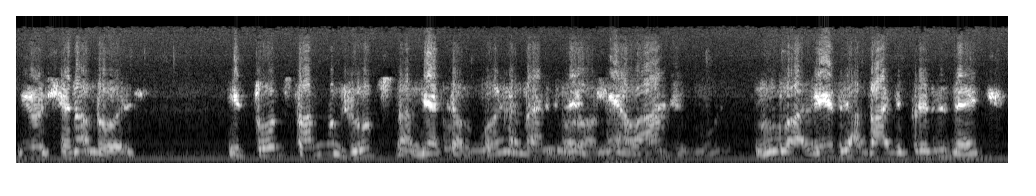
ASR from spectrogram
e os senadores. e todos estavam juntos na minha Todo campanha, na camisetinha lá, Lula livre e Haddad presidente.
